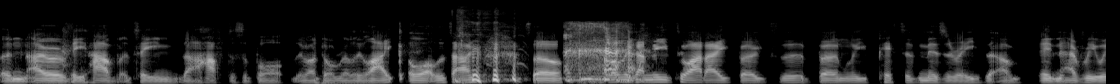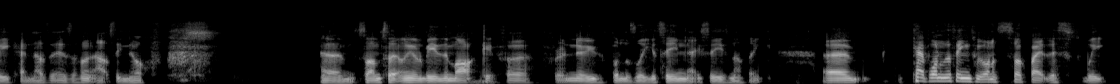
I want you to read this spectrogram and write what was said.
and I already have a team that I have to support who I don't really like a lot of the time. so I don't think I need to add Augsburg to the Burnley pit of misery that I'm in every weekend as it is. I think that's enough. Um, so I'm certainly going to be in the market for for a new Bundesliga team next season. I think. Um, Kev, one of the things we wanted to talk about this week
